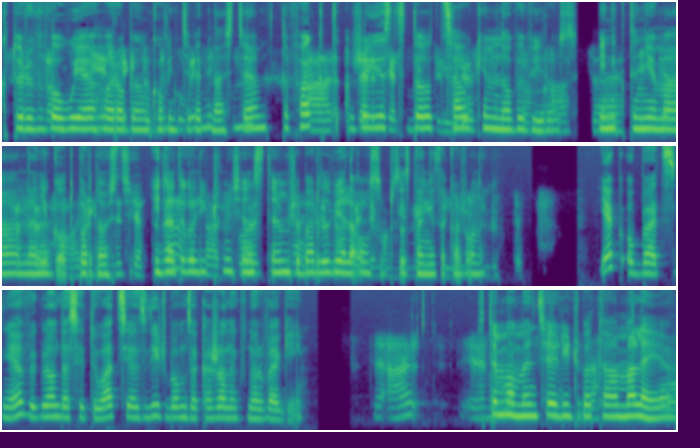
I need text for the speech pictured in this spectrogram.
który wywołuje chorobę COVID-19, to fakt, że jest to całkiem nowy wirus i nikt nie ma na niego odporności. I dlatego liczymy się z tym, że bardzo wiele osób zostanie zakażonych. Jak obecnie wygląda sytuacja z liczbą zakażonych w Norwegii? W tym momencie liczba ta maleje.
